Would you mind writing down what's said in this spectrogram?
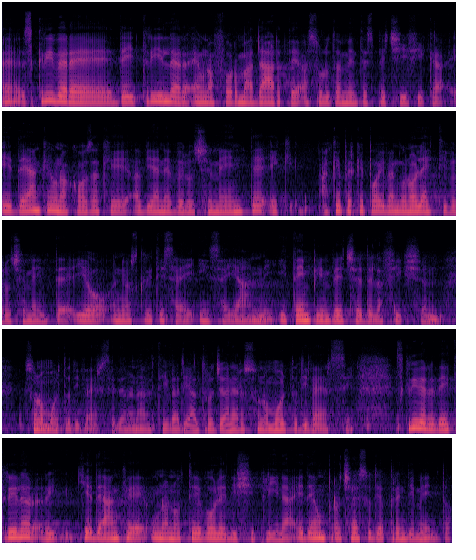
Eh, scrivere dei thriller è una forma d'arte assolutamente specifica ed è anche una cosa che avviene velocemente che- anche perché poi vengono letti velocemente. Io ne ho scritti sei in sei anni. I tempi invece della fiction sono molto diversi, della narrativa di altro genere sono molto diversi. Scrivere dei thriller richiede anche una notevole disciplina ed è un processo di apprendimento.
